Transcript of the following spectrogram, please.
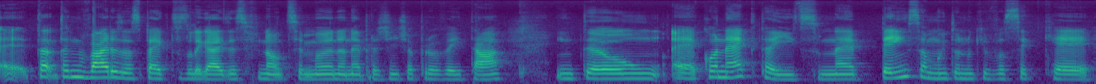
é, tá, tem vários aspectos legais esse final de semana, né, pra gente aproveitar. Então, é, conecta isso, né? Pensa muito no que você quer.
